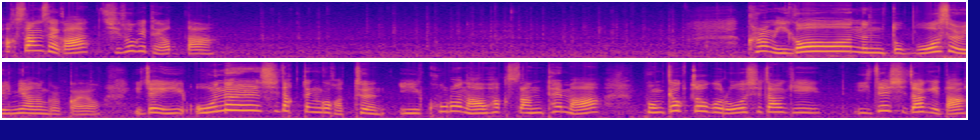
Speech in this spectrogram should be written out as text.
확산세가 지속이 되었다. 그럼 이거는 또 무엇을 의미하는 걸까요? 이제 이 오늘 시작된 것 같은 이 코로나 확산 테마 본격적으로 시작이 이제 시작이다.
